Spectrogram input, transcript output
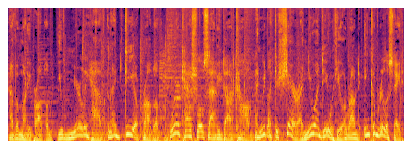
have a money problem. You merely have an idea problem. We're cashflowsavvy.com and we'd like to share a new idea with you around income real estate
